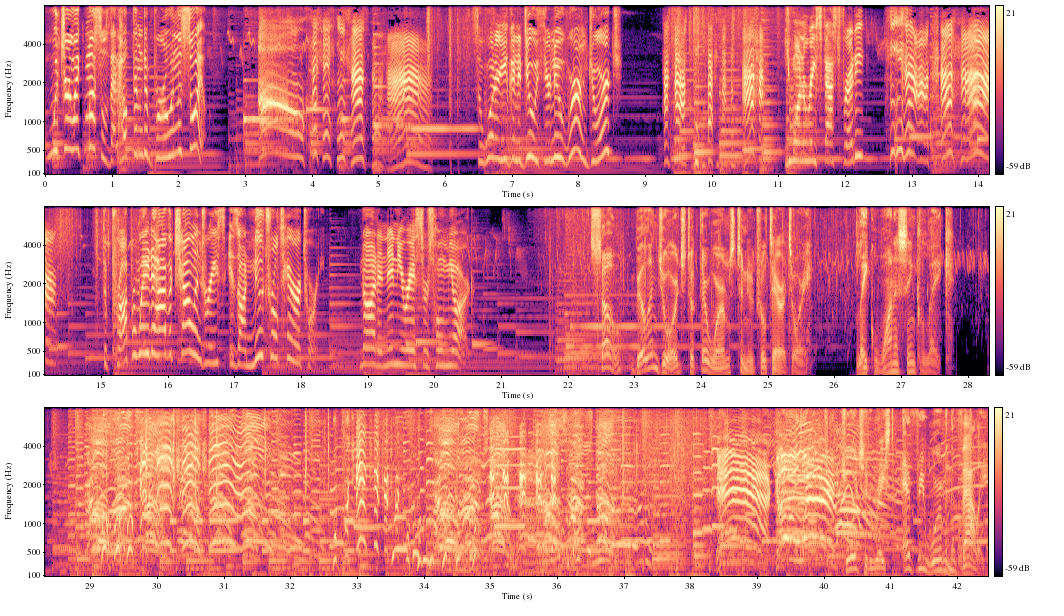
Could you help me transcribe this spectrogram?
which are like muscles that help them to burrow in the soil. Oh! so, what are you gonna do with your new worm, George? You wanna race Fast Freddy? The proper way to have a challenge race is on neutral territory, not in any racer's home yard. So, Bill and George took their worms to neutral territory. Lake Wanasink Lake. Yeah, go worm! George had raced every worm in the valley.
